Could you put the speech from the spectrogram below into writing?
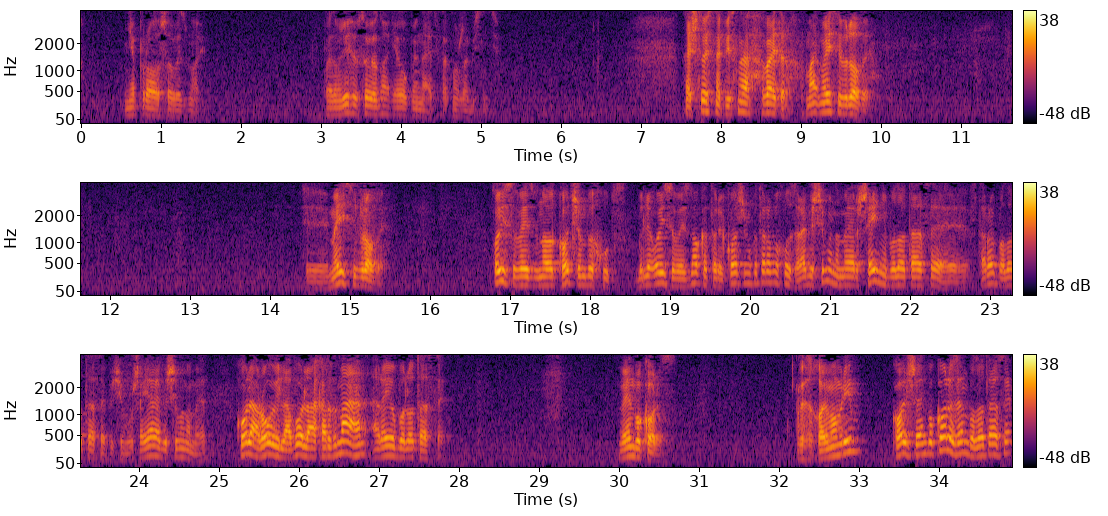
не про Сову Измой. Поэтому здесь Сову Измой не упоминается, так нужно объяснить. Значит, что здесь написано? Вайтер. Мейси Вровы. Э, Мейси Вровы. Ойсова из много кочем бы хуц. Были ойсова из много, которые кочем, которые бы хуц. Раби Шимон умер, шейни было таасе. Второй было таасе. Почему? Шая Раби Шимон умер. Коля рой лаво лахарзман, а рею было таасе. Вен буколес. Вехахой мамрим. Коль шен буколес, эн было таасе.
